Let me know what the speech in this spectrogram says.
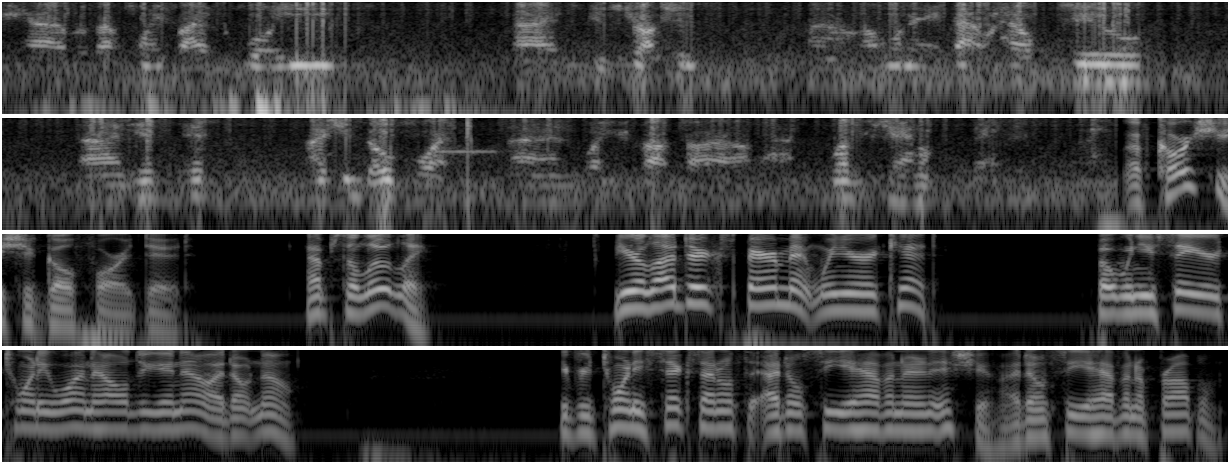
We have about 25 employees. Uh, it's construction. Um, I'm wondering if that would help too, uh, if, if I should go for it, and what your thoughts are on that. Love your channel. Thanks. Of course, you should go for it, dude. Absolutely. You're allowed to experiment when you're a kid. But when you say you're 21, how old are you now? I don't know. If you're 26, I don't th- I don't see you having an issue. I don't see you having a problem.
